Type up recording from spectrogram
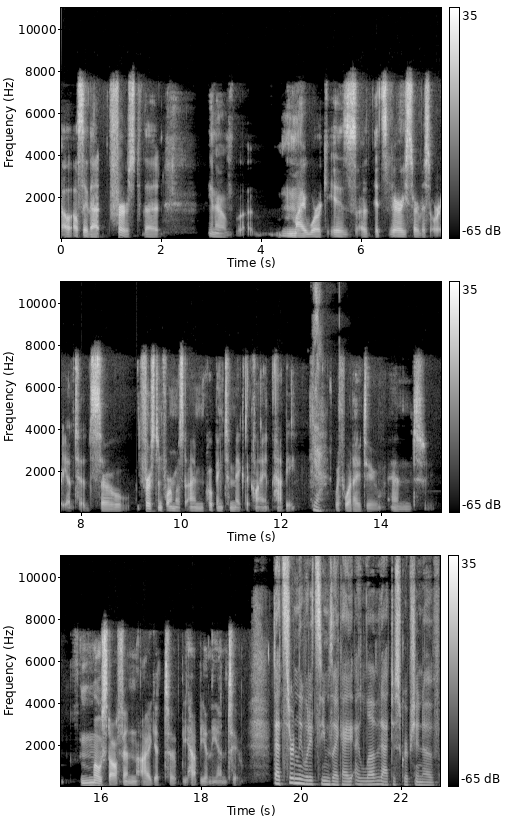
I'll, I'll say that first that you know, my work is uh, it's very service oriented. So first and foremost, I'm hoping to make the client happy. Yeah. With what I do, and most often I get to be happy in the end too. That's certainly what it seems like. I, I love that description of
